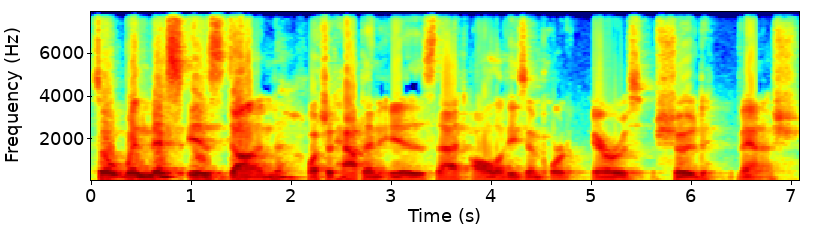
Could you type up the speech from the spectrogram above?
So when this is done, what should happen is that all of these import errors should vanish.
